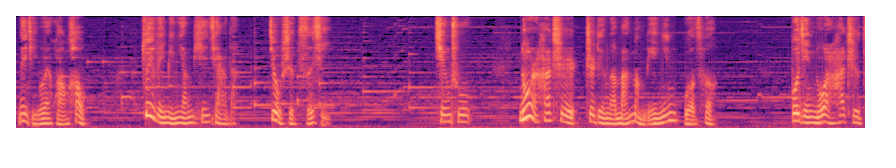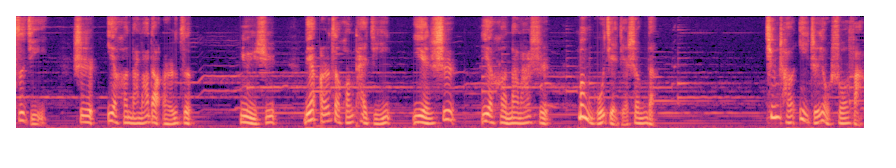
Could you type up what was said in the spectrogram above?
那几位皇后，最为名扬天下的就是慈禧。清初，努尔哈赤制定了满蒙联姻国策，不仅努尔哈赤自己是叶赫那拉的儿子、女婿，连儿子皇太极也是叶赫那拉氏孟古姐姐生的。清朝一直有说法，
